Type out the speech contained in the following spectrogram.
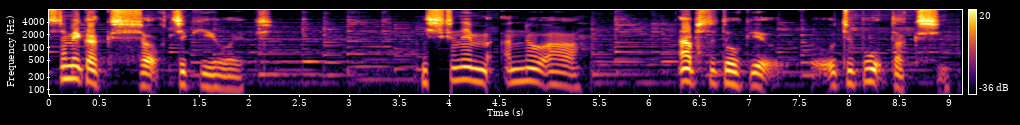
Стамикак сохчики уэкс. Мишкшним анну а апстотуки утупутакс. Мишкшник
